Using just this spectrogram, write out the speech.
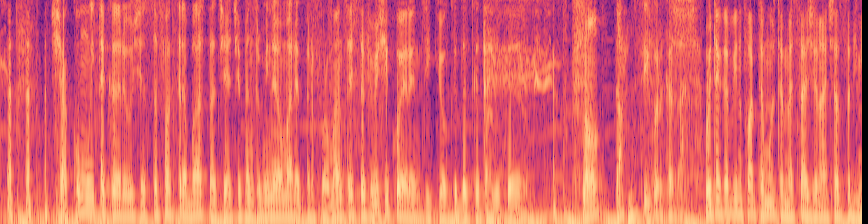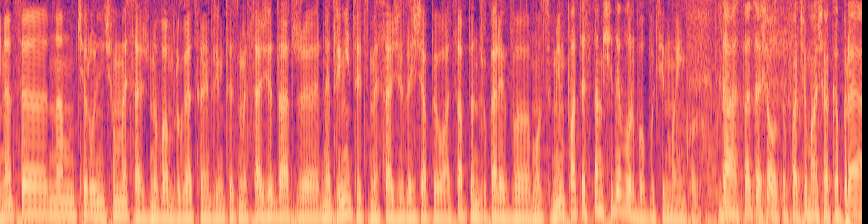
și acum uite că reușesc să fac treaba asta, ceea ce pentru mine e o mare performanță și să fiu și coerent, zic eu, cât de cât, adică... Nu? Da, sigur că da. Uite că vin foarte multe mesaje în această dimineață. N-am cerut niciun mesaj. Nu v-am rugat să ne trimiteți mesaje, dar uh, ne trimiteți mesaje deja pe WhatsApp, pentru care vă mulțumim. Poate stăm și de vorbă puțin mai încolo. Da, stați așa, o să facem așa, că prea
